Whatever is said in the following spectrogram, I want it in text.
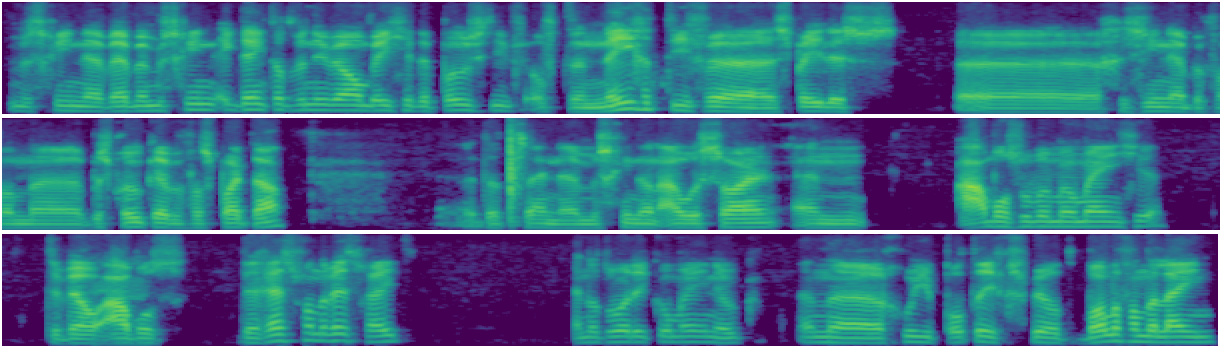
misschien, we hebben misschien, ik denk dat we nu wel een beetje de positieve of de negatieve spelers gezien hebben van, besproken hebben van Sparta. Eh, dat zijn eh, misschien dan Oude Sar en Abels op een momentje. Terwijl. Abels de rest van de wedstrijd, en dat hoorde ik omheen ook, een eh, goede pot heeft gespeeld. Ballen van de lijn,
